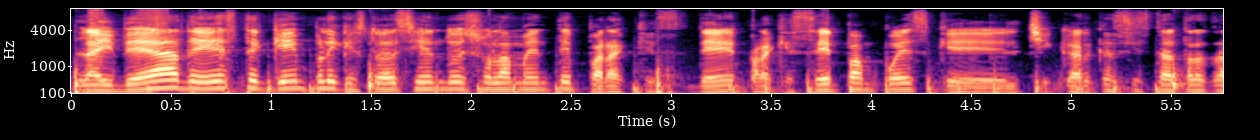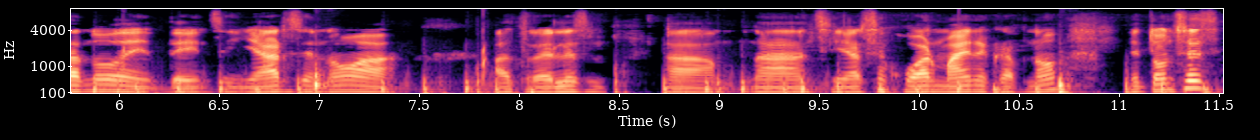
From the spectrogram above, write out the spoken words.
la idea de este gameplay que estoy haciendo es solamente para que, para que sepan pues que el Chicar casi está tratando de, enseñarse, ¿no? A, traerles, a, enseñarse a jugar Minecraft, ¿no? Entonces,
